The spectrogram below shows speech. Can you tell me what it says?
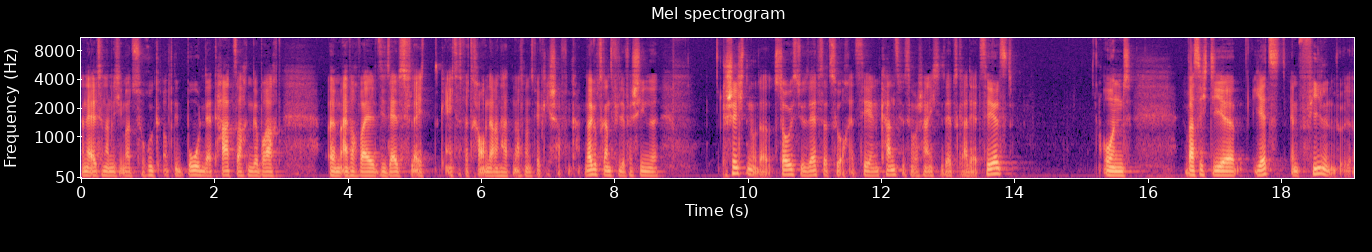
Deine Eltern haben dich immer zurück auf den Boden der Tatsachen gebracht, ähm, einfach weil sie selbst vielleicht gar nicht das Vertrauen daran hatten, dass man es wirklich schaffen kann. Da gibt es ganz viele verschiedene Geschichten oder Stories, die du selbst dazu auch erzählen kannst, wie du wahrscheinlich dir selbst gerade erzählst. Und was ich dir jetzt empfehlen würde,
